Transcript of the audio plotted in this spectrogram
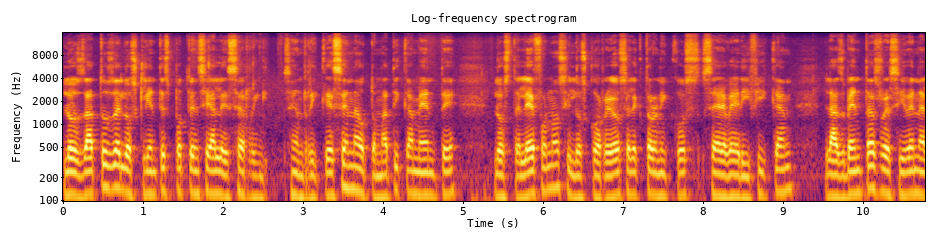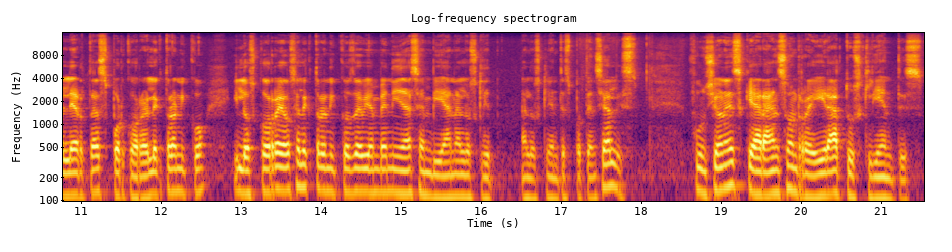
Los datos de los clientes potenciales se, enriquecen automáticamente. Los teléfonos y los correos electrónicos se verifican. Las ventas reciben alertas por correo electrónico y los correos electrónicos de bienvenida se envían a los, a los clientes potenciales. Funciones que harán sonreír a tus clientes.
